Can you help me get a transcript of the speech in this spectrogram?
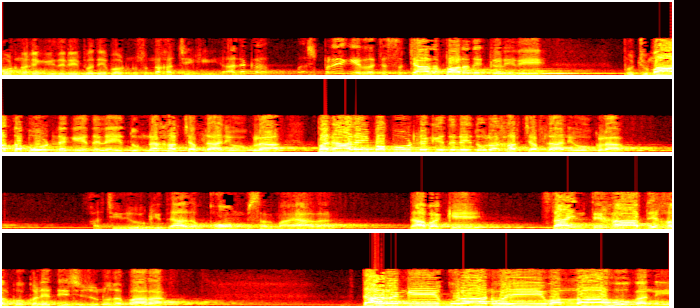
بوټونه لګیدلې په دې بوټونو څنګه خرچي کیږي الګ بس پرېږي چې سچا د پاره دې کړی دی په جمعه د بورډ لګیدلې دومره خرچ فلانی وکړه پنالې په بورډ لګیدلې دومره خرچ فلانی وکړه خرچی دیو کی دا د قوم سرمایه ده دا بکه ستا انتخاب دی خلکو کړی دی سيزونو د پاره دارنګي قران وای والله غنی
